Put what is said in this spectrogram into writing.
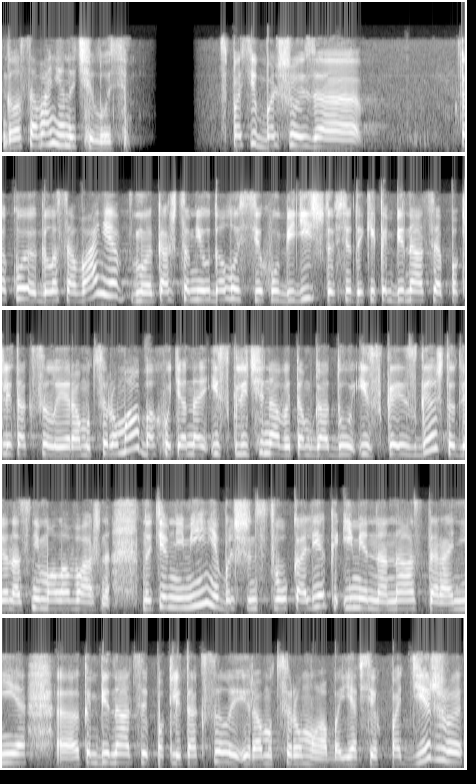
Голосование началось. Спасибо большое за такое голосование. Кажется, мне удалось всех убедить, что все-таки комбинация паклитоксила и рамуцирумаба, хоть она исключена в этом году из КСГ, что для нас немаловажно, но тем не менее большинство коллег именно на стороне э, комбинации паклитоксила и рамуцирумаба. Я всех поддерживаю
